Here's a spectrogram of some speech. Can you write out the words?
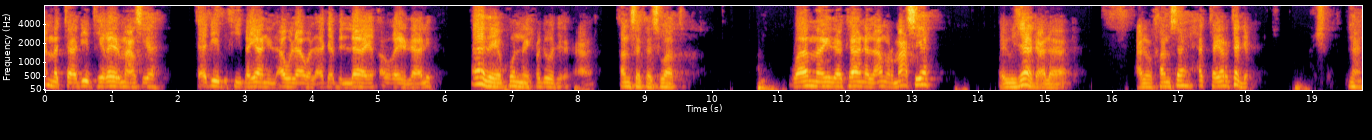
أما التأديب في غير معصية تأديب في بيان الأولى والأدب اللائق أو غير ذلك هذا يكون في حدود خمسة أسواط وأما إذا كان الأمر معصية فيزاد على على الخمسة حتى يرتدع. نعم.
